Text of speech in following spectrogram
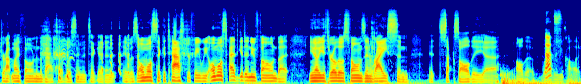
Dropped my phone in the bathtub listening to Ticket, and it was almost a catastrophe. We almost had to get a new phone, but you know, you throw those phones in rice, and it sucks all the uh, all the whatever That's- you call it.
